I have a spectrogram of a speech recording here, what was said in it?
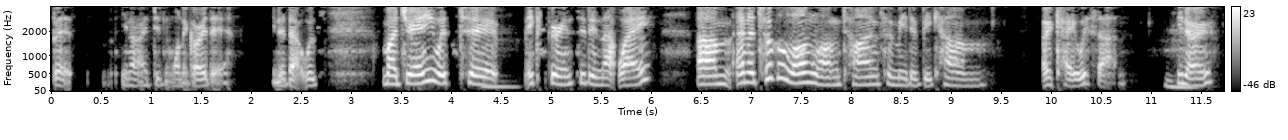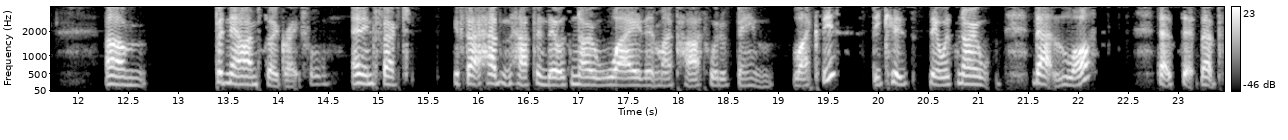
but, you know, I didn't want to go there. You know, that was, my journey was to experience it in that way. Um, and it took a long, long time for me to become okay with that, you know. Um, but now I'm so grateful. And in fact, if that hadn't happened, there was no way that my path would have been like this because there was no that loss, that set that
